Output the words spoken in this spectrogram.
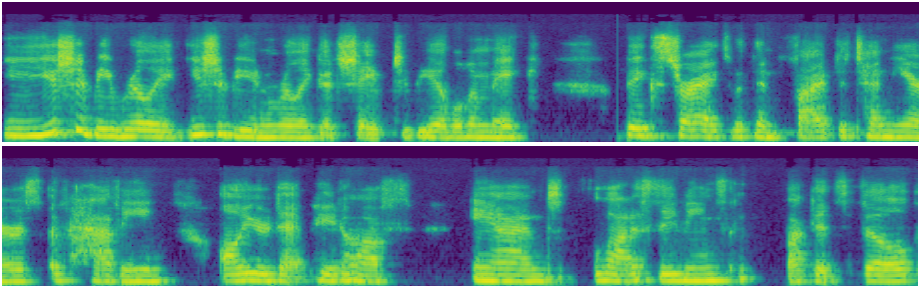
you should be really you should be in really good shape to be able to make big strides within 5 to 10 years of having all your debt paid off and a lot of savings buckets filled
